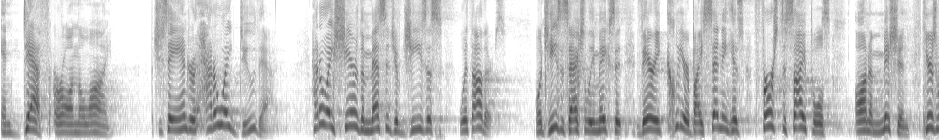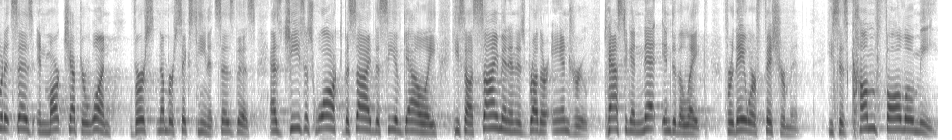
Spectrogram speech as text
and death are on the line. But you say, Andrew, how do I do that? How do I share the message of Jesus with others? Well, Jesus actually makes it very clear by sending his first disciples on a mission. Here's what it says in Mark chapter 1, verse number 16. It says this As Jesus walked beside the Sea of Galilee, he saw Simon and his brother Andrew casting a net into the lake, for they were fishermen. He says, Come follow me,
